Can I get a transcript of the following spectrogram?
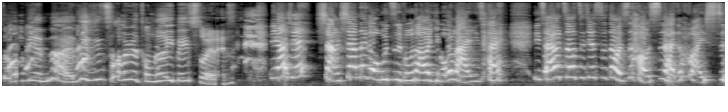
这么变态，这已经超越同喝一杯水了。你要先想象那个无籽葡萄的由来，你才你才会知道这件事到底是好事还是坏事。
